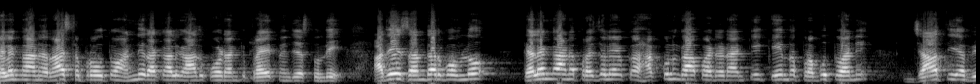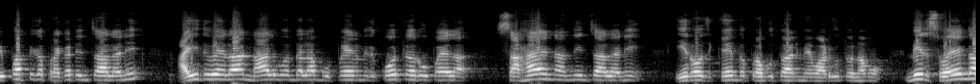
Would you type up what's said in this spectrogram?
తెలంగాణ రాష్ట్ర ప్రభుత్వం అన్ని రకాలుగా ఆదుకోవడానికి ప్రయత్నం చేస్తుంది. అదే సందర్భంలో తెలంగాణ ప్రజల యొక్క హక్కును కాపాడడానికి కేంద్ర ప్రభుత్వాన్ని జాతీయ విపత్తుగా ప్రకటించాలని ఐదు వేల నాలుగు వందల ముప్పై ఎనిమిది కోట్ల రూపాయల సహాయాన్ని అందించాలని ఈరోజు కేంద్ర ప్రభుత్వాన్ని మేము అడుగుతున్నాము. మీరు స్వయంగా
